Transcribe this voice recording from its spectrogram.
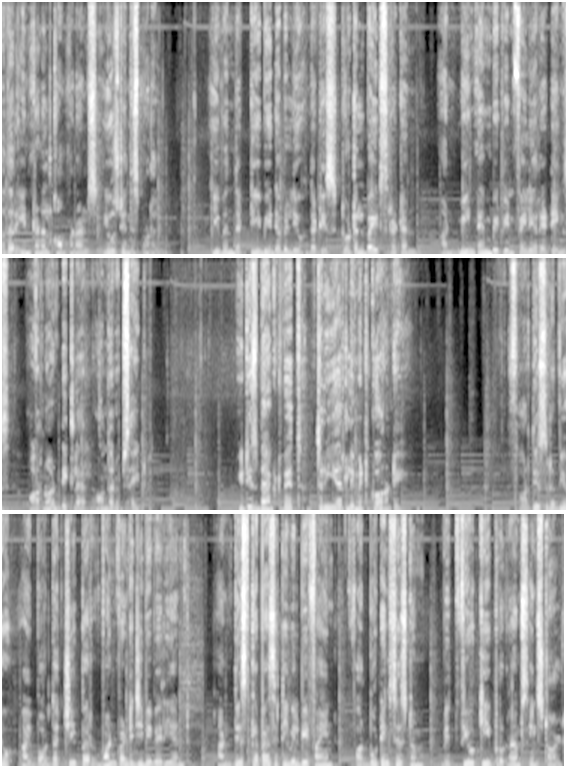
other internal components used in this model. Even the TBW that is total bytes written and mean time between failure ratings are not declared on the website. It is backed with 3-year limited warranty. For this review, I bought the cheaper 120GB variant and this capacity will be fine for booting system with few key programs installed.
